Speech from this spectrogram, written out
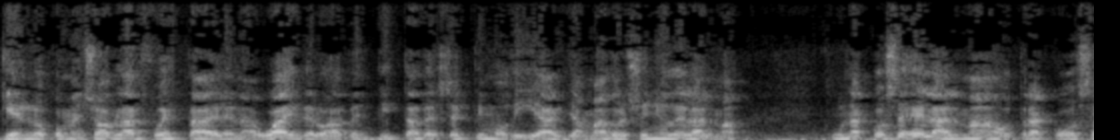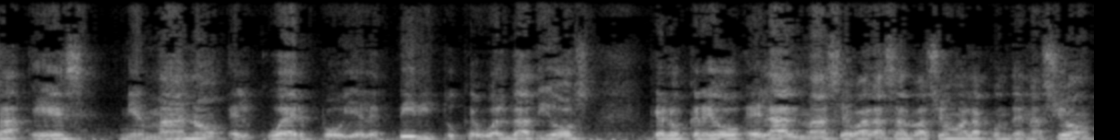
quien lo comenzó a hablar fue esta Elena White de los adventistas del séptimo día, llamado el sueño del alma. Una cosa es el alma, otra cosa es, mi hermano, el cuerpo y el espíritu que vuelve a Dios que lo creó. El alma se va a la salvación o a la condenación,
